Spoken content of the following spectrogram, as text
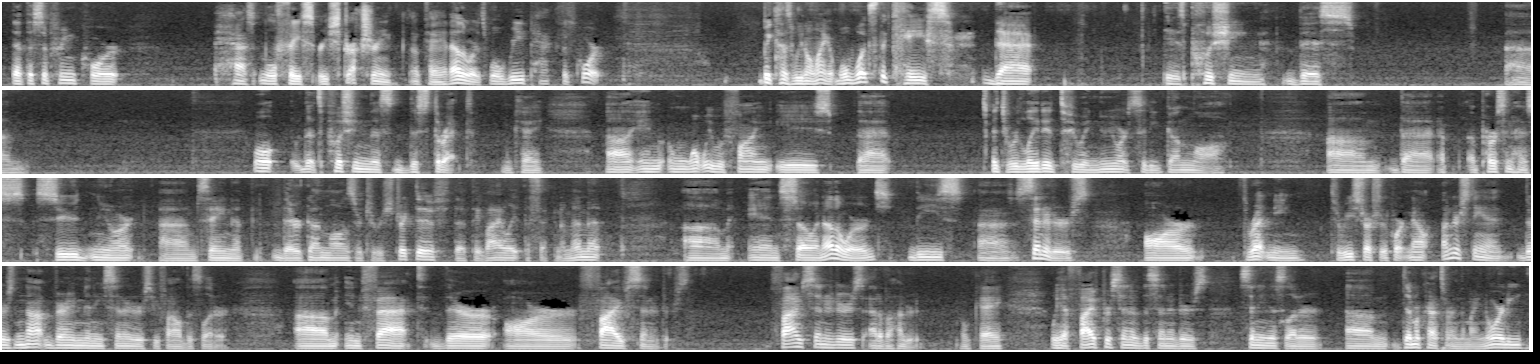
that the Supreme Court has will face restructuring. Okay, in other words, we'll repack the court because we don't like it. Well, what's the case that is pushing this? Um, well, that's pushing this this threat. Okay, uh, and, and what we would find is that it's related to a New York City gun law um, that a, a, person has sued New York um, saying that their gun laws are too restrictive, that they violate the Second Amendment. Um, and so, in other words, these uh, senators are threatening to restructure the court. Now, understand, there's not very many senators who filed this letter. Um, in fact, there are five senators. Five senators out of 100. Okay? We have 5% of the senators sending this letter. Um, Democrats are in the minority,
